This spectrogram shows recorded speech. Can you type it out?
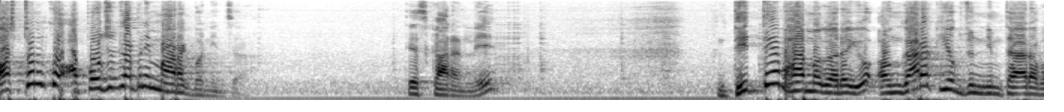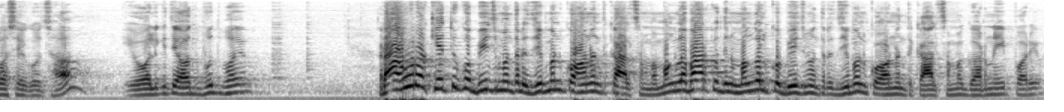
अष्टमको अपोजिटलाई पनि मारक भनिन्छ। त्यस कारणले द्वितीय भावमा गएर यो अङ्गारक योग जुन निम्त्याएर बसेको छ यो अलिकति अद्भुत भयो। राहु र केतुको बीज मन्त्र जीवनको अनन्तकालसम्म मङ्गलबारको दिन मङ्गलको बीज मन्त्र जीवनको अनन्तकालसम्म गर्नै पर्यो।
